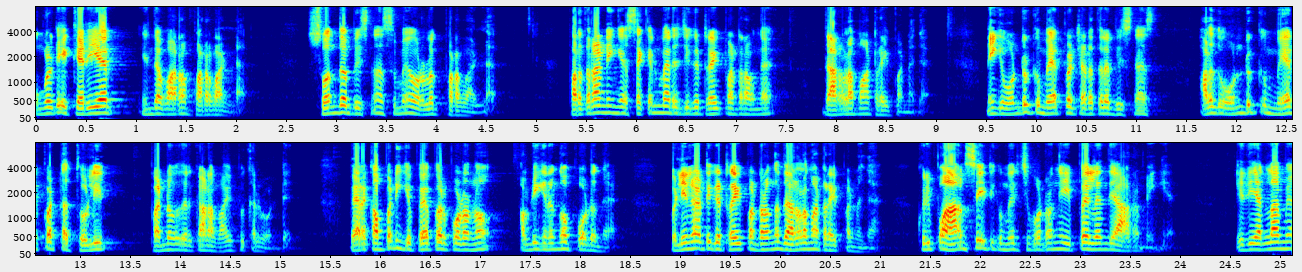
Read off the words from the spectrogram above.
உங்களுடைய கெரியர் இந்த வாரம் பரவாயில்ல. சொந்த பிஸ்னஸுமே ஓரளவுக்கு பரவாயில்ல. ஃபர்தராக நீங்கள் செகண்ட் மேரேஜுக்கு ட்ரை பண்ணுறவங்க தாராளமாக ட்ரை பண்ணுங்கள் நீங்கள் ஒன்றுக்கும் மேற்பட்ட இடத்துல பிஸ்னஸ் அல்லது ஒன்றுக்கும் மேற்பட்ட தொழில் பண்ணுவதற்கான வாய்ப்புகள் உண்டு. வேறு கம்பெனிக்கு பேப்பர் போடணும் அப்படிங்கிறவங்க போடுங்க. வெளிநாட்டுக்கு ட்ரை பண்ணுறவங்க தாராளமாக ட்ரை பண்ணுங்கள் குறிப்பாக ஆன்சைட்டுக்கு முயற்சி பண்ணுறவங்க இப்போலேருந்தே ஆரம்பிங்க. இது எல்லாமே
